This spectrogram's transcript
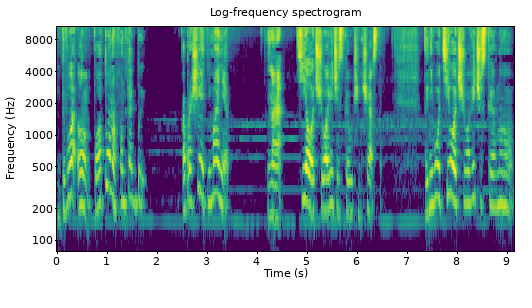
два, он, Платонов, он как бы обращает внимание на тело человеческое очень часто. Для него тело человеческое, оно,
